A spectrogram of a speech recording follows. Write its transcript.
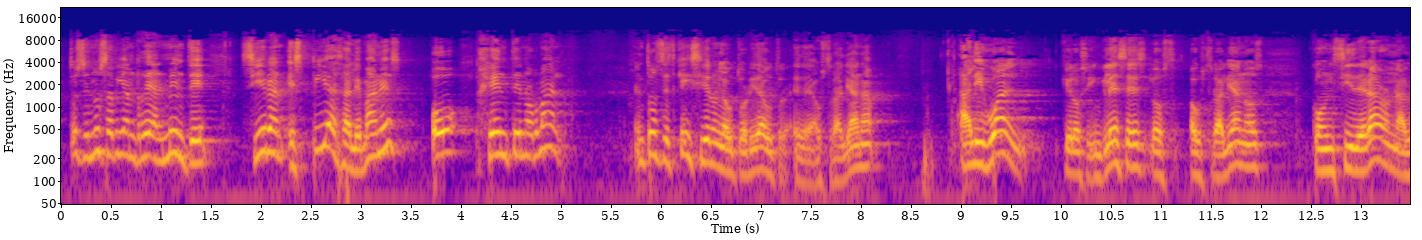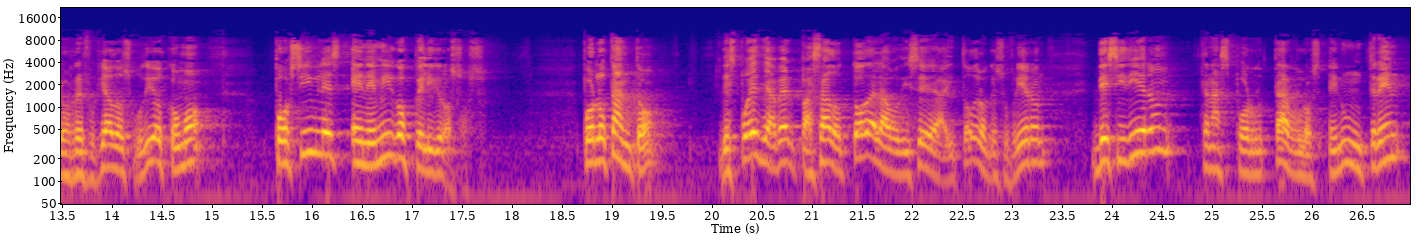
Entonces no sabían realmente si eran espías alemanes o gente normal. Entonces, ¿qué hicieron la autoridad eh, australiana? Al igual que los ingleses, los australianos, consideraron a los refugiados judíos como posibles enemigos peligrosos. Por lo tanto, después de haber pasado toda la odisea y todo lo que sufrieron, decidieron transportarlos en un tren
